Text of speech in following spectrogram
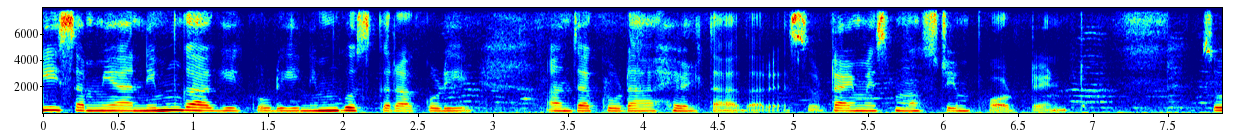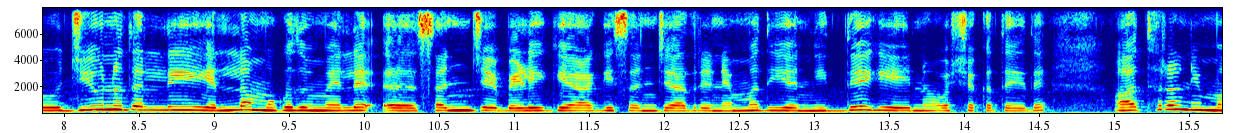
ಈ ಸಮಯ ನಿಮಗಾಗಿ ಕೊಡಿ, ನಿಮಗೋಸ್ಕರ ಕೊಡಿ ಅಂತ ಕೂಡ ಹೇಳ್ತಾ ಇದ್ದಾರೆ. So time is most important so ಜೀವನದಲ್ಲಿ ಎಲ್ಲ ಮುಗಿದ ಮೇಲೆ ಸಂಜೆ, ಬೆಳಿಗ್ಗೆ ಆಗಿ ಸಂಜೆ ಆದರೆ ನೆಮ್ಮದಿಯ ನಿದ್ದೆಗೆ ಏನು ಅವಶ್ಯಕತೆ ಇದೆ. ಆ ಥರ ನಿಮ್ಮ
